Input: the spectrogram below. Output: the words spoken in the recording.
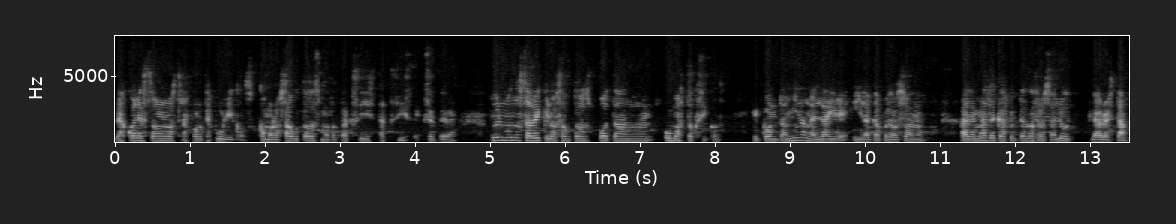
las cuales son los transportes públicos, como los autos, mototaxis, taxis, etc. Todo el mundo sabe que los autos botan humos tóxicos, que contaminan el aire y la capa de ozono, además de que afectan nuestra salud, claro está.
